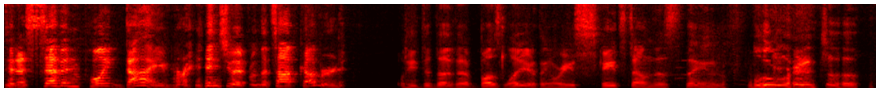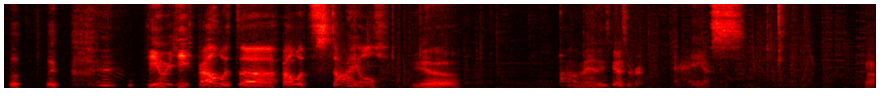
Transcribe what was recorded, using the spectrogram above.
did a seven point dive right into it from the top cupboard. Well, he did that, that Buzz Lightyear thing where he skates down this thing and flew right into the, the thing. He he fell with uh fell with style. Yeah. Oh man, these guys are ass. Ah,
